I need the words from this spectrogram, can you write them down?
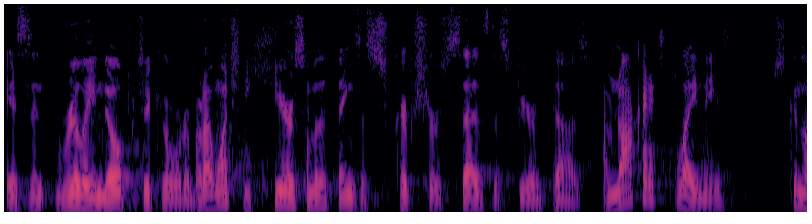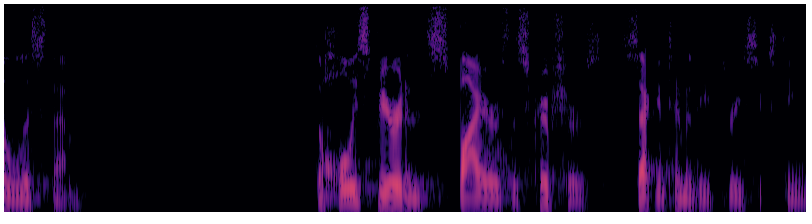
is in really no particular order, but I want you to hear some of the things the Scripture says the Spirit does. I'm not going to explain these, I'm just going to list them. The Holy Spirit inspires the Scriptures, 2 Timothy 3.16.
